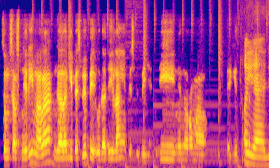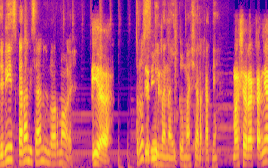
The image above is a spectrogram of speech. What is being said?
Sumsel sendiri malah nggak lagi PSBB, udah dihilangin PSBB-nya. Jadi ini normal kayak gitu. oh iya, jadi sekarang di sana new normal ya. Iya, Terus Jadi- gimana itu masyarakatnya? masyarakatnya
